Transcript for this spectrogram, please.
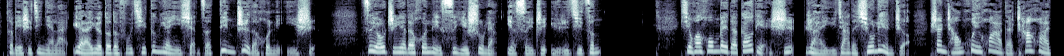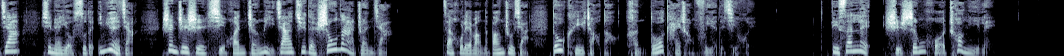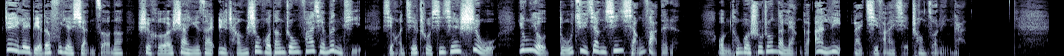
特别是近年来，越来越多的夫妻更愿意选择定制的婚礼仪式，自由职业的婚礼司仪数量也随之与日俱增。喜欢烘焙的糕点师，热爱瑜伽的修炼者，擅长绘画的插画家，训练有素的音乐家，甚至是喜欢整理家居的收纳专家，在互联网的帮助下，都可以找到很多开创副业的机会。第三类是生活创意类，这一类别的副业选择呢，适合善于在日常生活当中发现问题，喜欢接触新鲜事物，拥有独具匠心想法的人。我们通过书中的两个案例来启发一些创作灵感。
